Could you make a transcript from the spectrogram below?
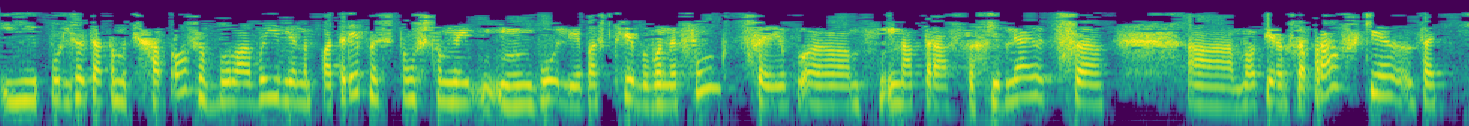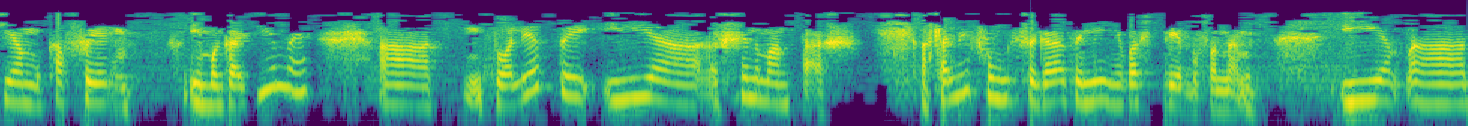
И по результатам этих опросов была выявлена потребность в том, что наиболее востребованной функцией на трассах являются, во-первых, заправки, затем кафе и магазины, туалеты и шиномонтаж. Остальные функции гораздо менее востребованы. И э,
